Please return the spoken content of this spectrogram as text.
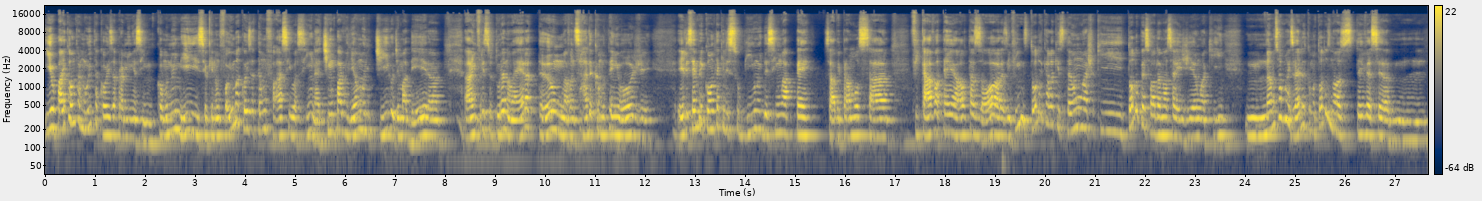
E o pai conta muita coisa para mim, assim, como no início, que não foi uma coisa tão fácil assim, né? Tinha um pavilhão antigo de madeira, a infraestrutura não era tão avançada como tem hoje. Ele sempre conta que eles subiam e desciam a pé, sabe, para almoçar, ficava até altas horas, enfim, toda aquela questão, acho que todo o pessoal da nossa região aqui, não só mais velhos, como todos nós teve essa hum,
